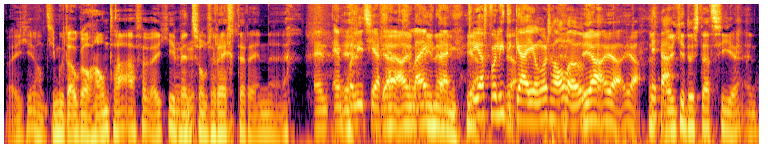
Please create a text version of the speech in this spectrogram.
weet je. Want je moet ook wel handhaven, weet je. Je bent Mhm. soms rechter en... eh, en, en Ja. politieagent Ja, tegelijkertijd. ja. Trias politica, jongens, hallo. Ja, ja, ja, Ja. Weet je, dus dat zie je. En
